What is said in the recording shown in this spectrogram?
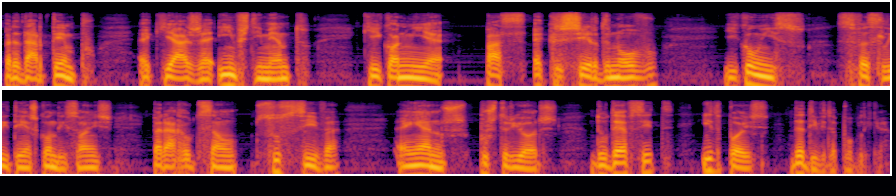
para dar tempo a que haja investimento, que a economia passe a crescer de novo e com isso se facilitem as condições para a redução sucessiva em anos posteriores do déficit e depois da dívida pública.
